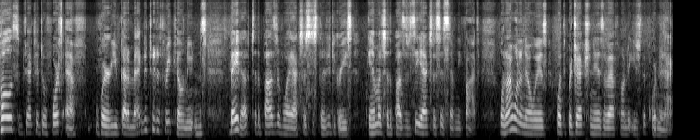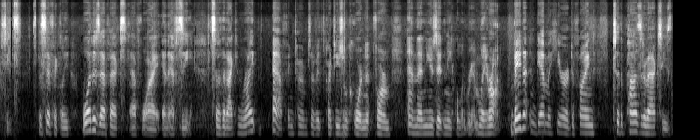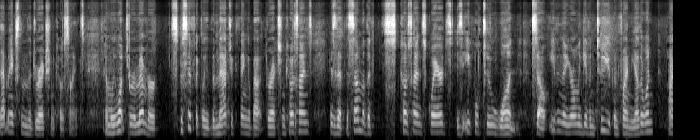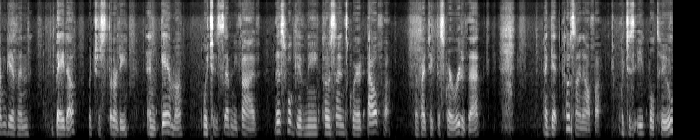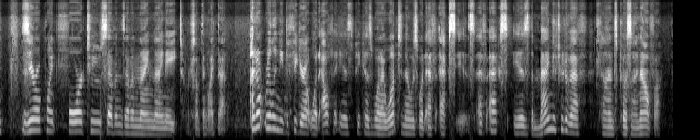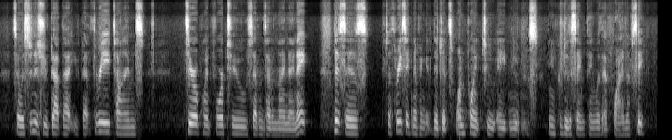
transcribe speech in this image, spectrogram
pole is subjected to a force F where you've got a magnitude of 3 kilonewtons, beta to the positive y-axis is 30 degrees, gamma to the positive z-axis is 75. What I want to know is what the projection is of F onto each of the coordinate axes. Specifically, what is Fx, Fy, and Fz, so that I can write F in terms of its Cartesian coordinate form and then use it in equilibrium later on. Beta and gamma here are defined to the positive axes. That makes them the direction cosines. And we want to remember specifically the magic thing about direction cosines is that the sum of the cosine squareds is equal to 1. So even though you're only given 2, you can find the other one. I'm given beta, which is 30, and gamma, which is 75. This will give me cosine squared alpha, if I take the square root of that, I get cosine alpha, which is equal to 0.4277998, or something like that. I don't really need to figure out what alpha is because what I want to know is what fx is. fx is the magnitude of f times cosine alpha. So as soon as you've got that, you've got 3 times 0.4277998. This is, to three significant digits, 1.28 newtons. You can do the same thing with Fy and Fz.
